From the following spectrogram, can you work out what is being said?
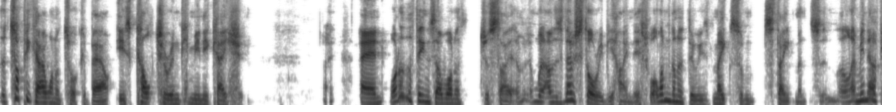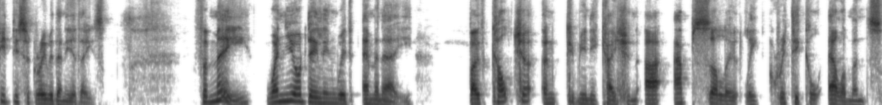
the topic I want to talk about is culture and communication. Right? And one of the things I want to just say, well, there's no story behind this. What I'm going to do is make some statements. Let me know if you disagree with any of these. For me, when you're dealing with M&A, both culture and communication are absolutely critical elements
